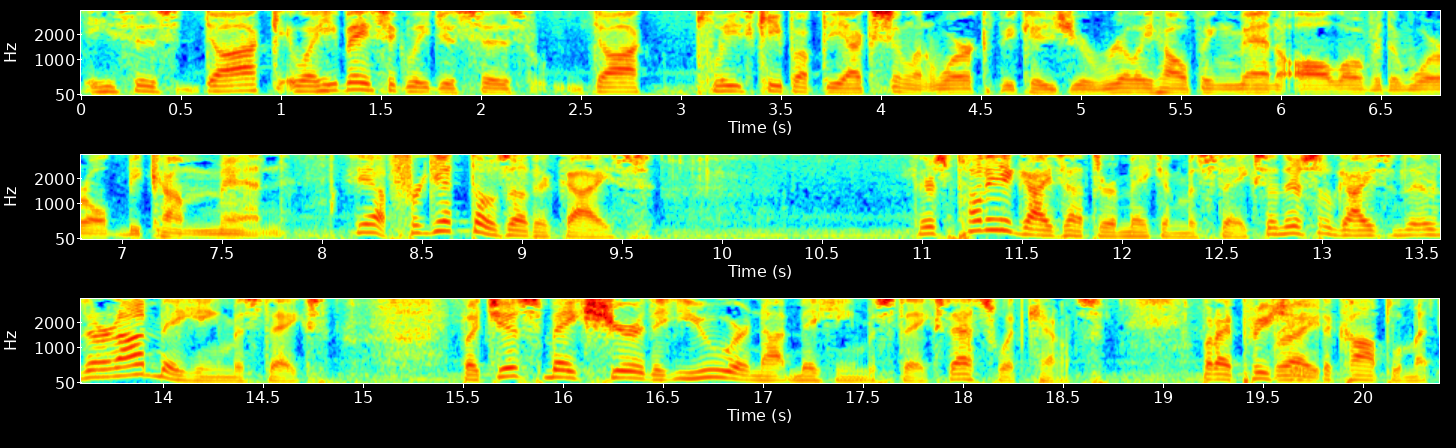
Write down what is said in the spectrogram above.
he says, Doc, well, he basically just says, Doc, please keep up the excellent work because you're really helping men all over the world become men. Yeah, forget those other guys. There's plenty of guys out there making mistakes, and there's some guys that are not making mistakes. But just make sure that you are not making mistakes. That's what counts. But I appreciate Right. the compliment.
